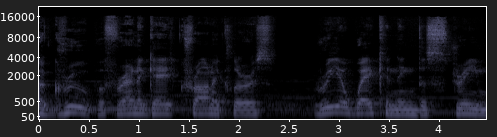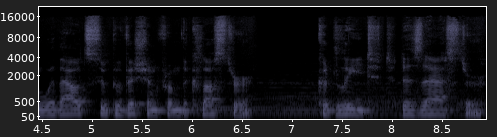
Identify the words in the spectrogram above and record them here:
A group of renegade chroniclers reawakening the stream without supervision from the cluster could lead to disaster.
